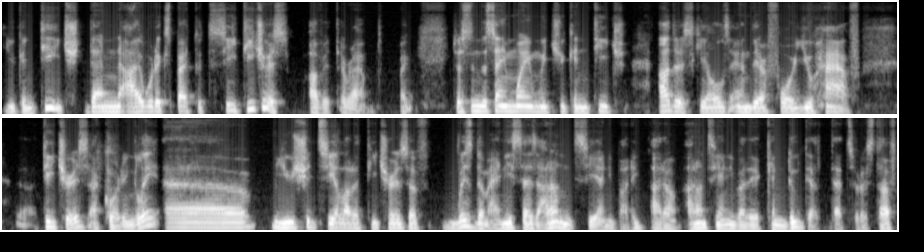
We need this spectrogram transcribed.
you can teach, then I would expect to see teachers of it around right? Just in the same way in which you can teach other skills and therefore you have uh, teachers accordingly, uh, you should see a lot of teachers of wisdom. And he says, I don't see anybody. I don't. I don't see anybody that can do that that sort of stuff.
